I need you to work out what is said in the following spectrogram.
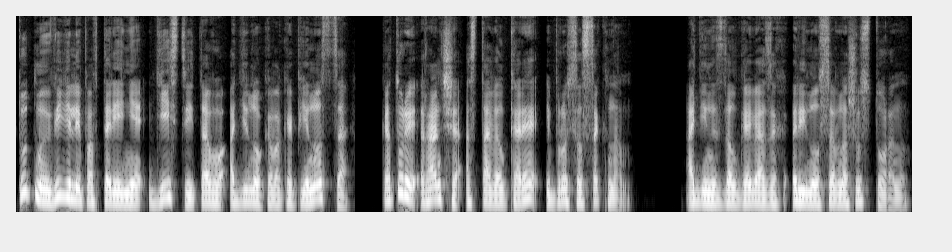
Тут мы увидели повторение действий того одинокого копьеносца, который раньше оставил коре и бросился к нам. Один из долговязых ринулся в нашу сторону.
